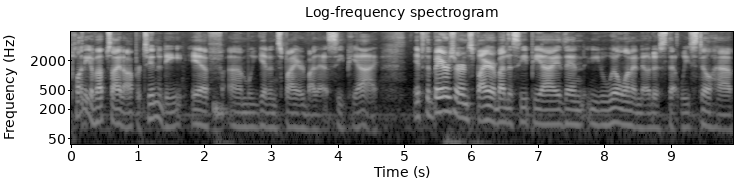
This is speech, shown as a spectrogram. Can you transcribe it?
plenty of upside opportunity if um, we get inspired by that CPI. If the bears are inspired by the CPI, then you will want to notice that we still have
